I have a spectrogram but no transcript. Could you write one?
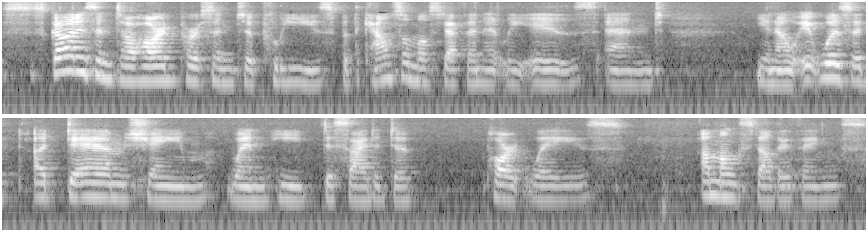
Scott isn't a hard person to please, but the council most definitely is, and you know it was a a damn shame when he decided to part ways amongst other things.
